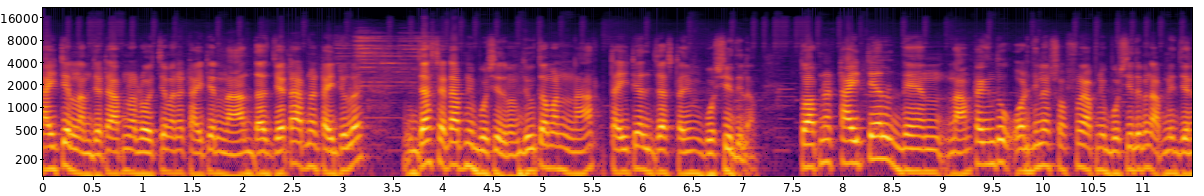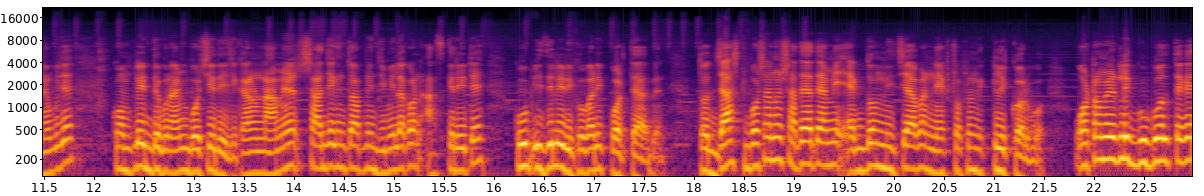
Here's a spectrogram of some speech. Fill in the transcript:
টাইটেল নাম যেটা আপনার রয়েছে মানে টাইটেল নাথ দাস যেটা আপনার টাইটেল হয় জাস্ট এটা আপনি বসিয়ে দেবেন। যেহেতু আমার নাথ টাইটেল জাস্ট আমি বসিয়ে দিলাম। তো আপনার টাইটেল দেন নামটা কিন্তু অরিজিনাল সবসময় আপনি বসিয়ে দেবেন, আপনি জেনে বুঝে কমপ্লিট দেখুন, আমি বসিয়ে দিয়েছি। কারণ নামের সাহায্যে কিন্তু আপনি জিমেল অ্যাকাউন্ট আজকের রেটে খুব ইজিলি রিকভারি করতে পারবেন। তো জাস্ট বসানোর সাথে সাথে আমি একদম নিচে আবার নেক্সট অপশনে ক্লিক করব। অটোমেটিকলি গুগল থেকে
